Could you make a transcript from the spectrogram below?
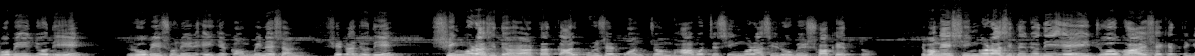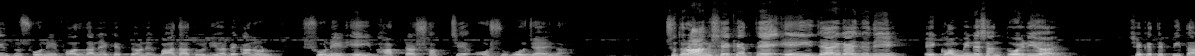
রবি যদি, রবি শনির এই যে কম্বিনেশন সেটা যদি সিংহ রাশিতে হয়, অর্থাৎ কালপুরুষের পঞ্চম ভাব হচ্ছে সিংহ রাশি রবির স্বক্ষেত্র এবং এই সিংহ রাশিতে যদি এই যোগ হয়, সেক্ষেত্রে কিন্তু শনির ফলদানের ক্ষেত্রে অনেক বাধা তৈরি হবে, কারণ শনির এই ভাবটা সবচেয়ে অশুভ জায়গা। সুতরাং সেক্ষেত্রে এই জায়গায় যদি এই কম্বিনেশন তৈরি হয়, সেক্ষেত্রে পিতা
